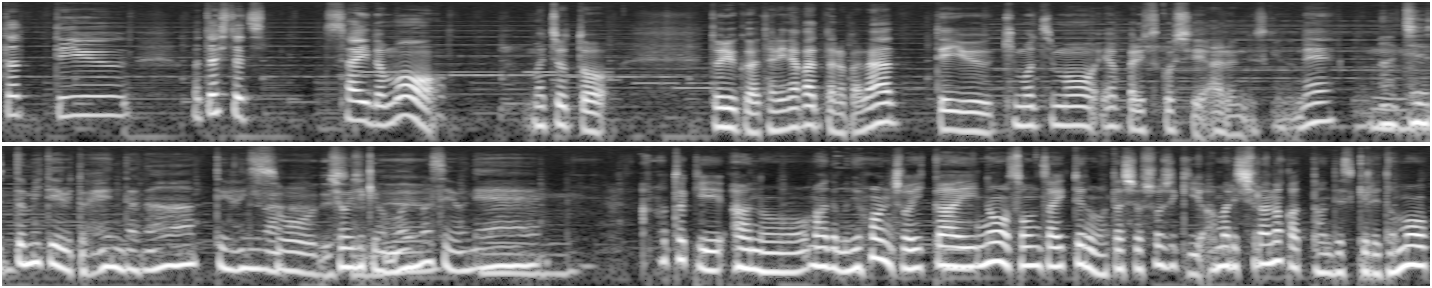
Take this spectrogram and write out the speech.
たっていう私たちサイドも、まあ、ちょっと努力が足りなかったのかなっっていう気持ちもやっぱり少しあるんですけどね。うん、まあ、ずっと見ていると変だなっていうふうには正直思いますよね。あの時あの、まあ、でも日本女医会の存在っていうのは私は正直あまり知らなかったんですけれども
